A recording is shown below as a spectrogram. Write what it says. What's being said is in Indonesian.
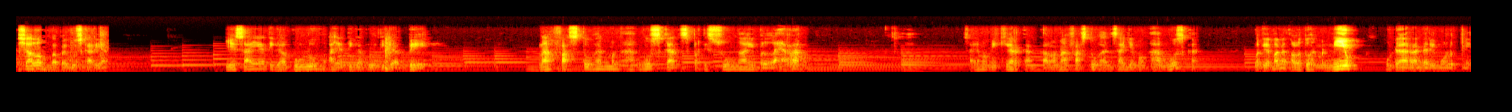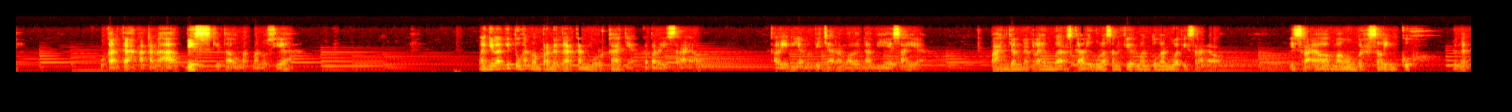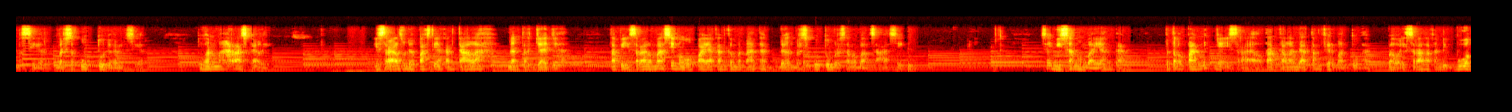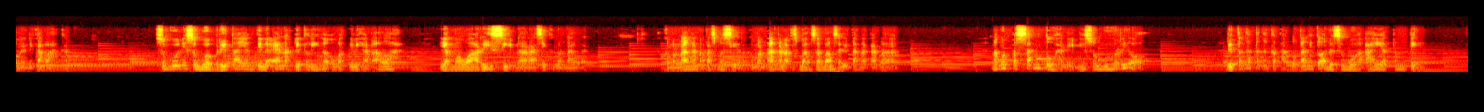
Shalom Bapak Ibu sekalian. Yesaya 30 ayat 33b. Nafas Tuhan menghanguskan seperti sungai belerang. Saya memikirkan kalau nafas Tuhan saja menghanguskan, bagaimana kalau Tuhan meniup udara dari mulutnya? Bukankah akan habis kita umat manusia? Lagi-lagi Tuhan memperdengarkan murkanya kepada Israel. Kali ini ia berbicara melalui Nabi Yesaya. Panjang dan lebar sekali ulasan firman Tuhan buat Israel. Israel mau berselingkuh dengan Mesir, bersekutu dengan Mesir. Tuhan marah sekali. Israel sudah pasti akan kalah dan terjajah tapi Israel masih mengupayakan kemenangan dengan bersekutu bersama bangsa asing. Saya bisa membayangkan betapa paniknya Israel tatkala datang firman Tuhan bahwa Israel akan dibuang dan dikalahkan. Sungguh ini sebuah berita yang tidak enak di telinga umat pilihan Allah yang mewarisi narasi kemenangan. Kemenangan atas Mesir, kemenangan atas bangsa-bangsa di tanah Kanaan. Namun pesan Tuhan ini sungguh real di tengah-tengah ketakutan itu ada sebuah ayat penting.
